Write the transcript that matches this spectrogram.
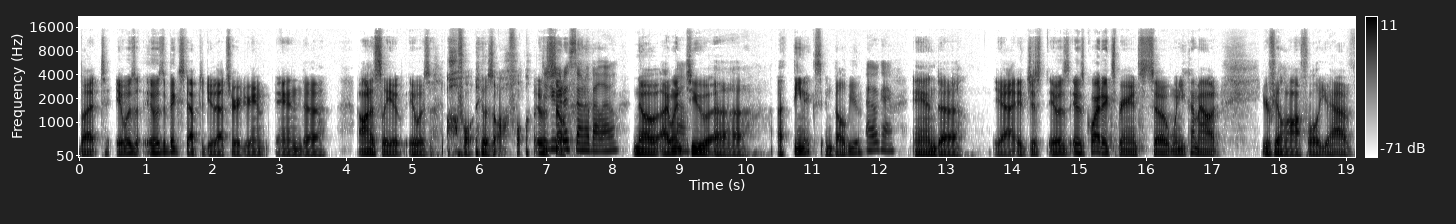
but it was it was a big step to do that surgery, and and uh, honestly, it, it was awful. It was awful. It Did was you so, go to Sono Bello? No. I went Oh. to uh, a Phoenix in Bellevue, Oh, okay. and uh, yeah, it just it was it was quite an experience. So when you come out, you're feeling awful. You have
